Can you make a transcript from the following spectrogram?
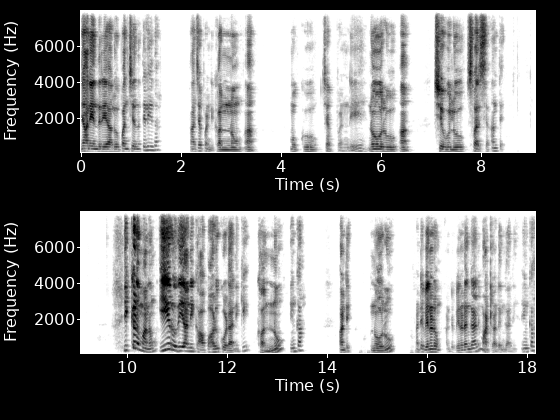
జ్ఞానేంద్రియాలు పంచేంద్రియాలు తెలియదా ఆ, చెప్పండి. కన్ను ఆ, ముక్కు చెప్పండి. నోరు ఆ, చెవులు స్పర్శ. అంతే. ఇక్కడ మనం ఈ హృదయాన్ని కాపాడుకోవడానికి కన్ను ఇంకా అంటే నోరు అంటే వినడం అంటే వినడం కానీ మాట్లాడడం కానీ ఇంకా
